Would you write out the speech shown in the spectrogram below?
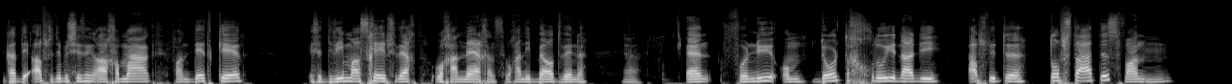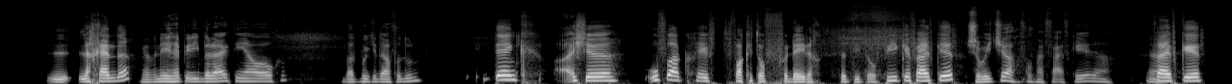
Ik had die absolute beslissing al gemaakt van dit keer is het driemaal scheepsrecht. We gaan nergens. We gaan die belt winnen. Ja. En voor nu om door te groeien naar die absolute topstatus van Mhm. legende. Ja, wanneer heb je die bereikt in jouw ogen? Wat moet je daarvoor doen? Ik denk als je... Hoe vaak heeft Vakitov verdedigd de titel? Vier keer, vijf keer? Zoiets, ja. Volgens mij vijf keer, ja. Ja. Vijf keer.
